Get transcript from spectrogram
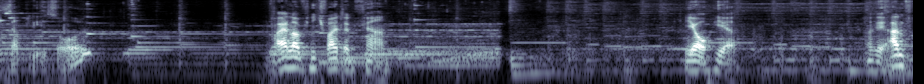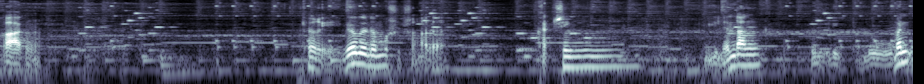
Saplisol? War glaube ich nicht weit entfernt. Jo, hier. Okay, Anfragen. Curry, wirbelnde Muschelschale. Katsching. Vielen Dank Blumen.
